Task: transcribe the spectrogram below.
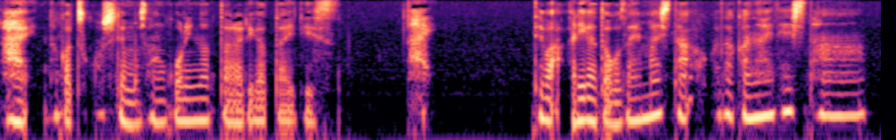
はい。なんか少しでも参考になったらありがたいです。はい。では、ありがとうございました。福田かなえでした。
